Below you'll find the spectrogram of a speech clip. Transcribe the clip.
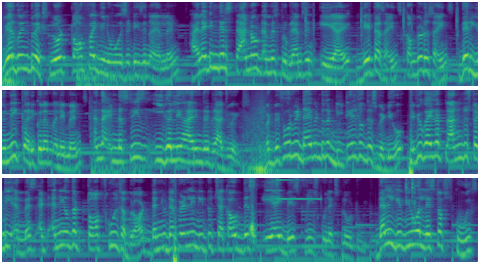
We are going to explore top 5 universities in Ireland, highlighting their standout MS programs in AI, data science, computer science, their unique curriculum elements, and the industries eagerly hiring their graduates. But before we dive into the details of this video, if you guys are planning to study MS at any of the top schools abroad, then you definitely need to check out this AI-based free school explore tool. That'll give you a list of schools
